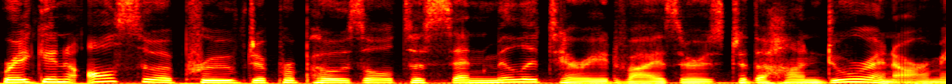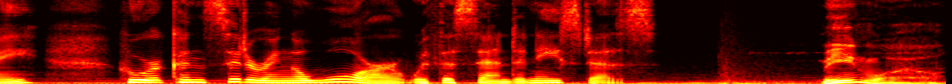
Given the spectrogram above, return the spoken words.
Reagan also approved a proposal to send military advisors to the Honduran army who were considering a war with the Sandinistas. Meanwhile,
